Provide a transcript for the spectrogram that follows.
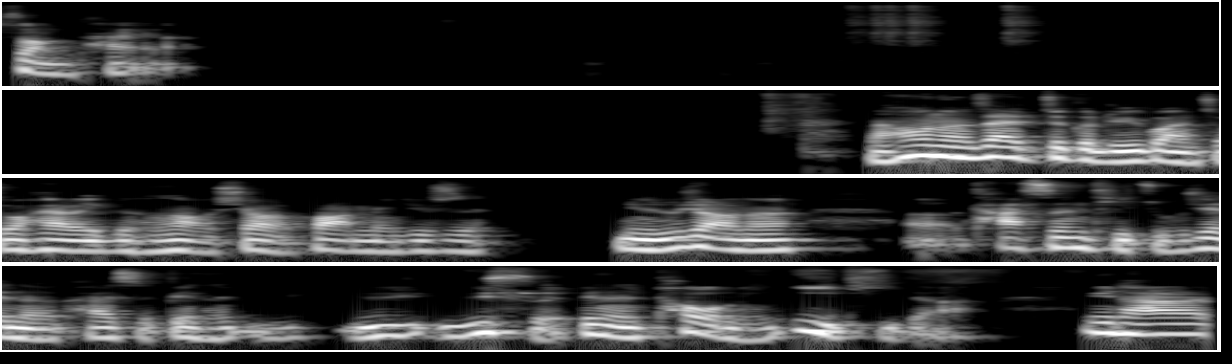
状态啊。然后呢，在这个旅馆中还有一个很好笑的画面，就是女主角呢，呃，她身体逐渐的开始变成雨雨雨水，变成透明一体的，因为她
